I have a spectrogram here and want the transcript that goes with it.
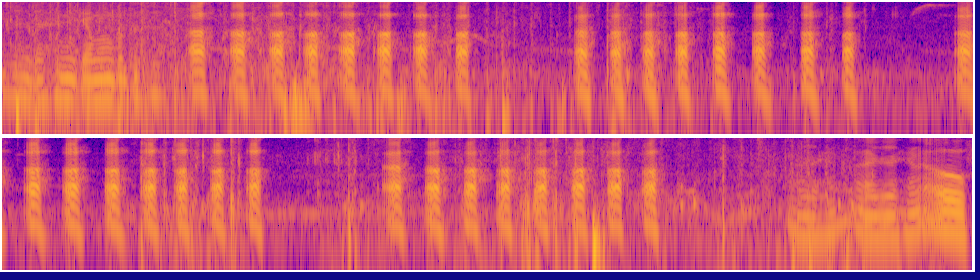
দেখেন কেমন করতেছে আহ আহ আহ আহ আহ আহ আহ আহ দেখেন ওফ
